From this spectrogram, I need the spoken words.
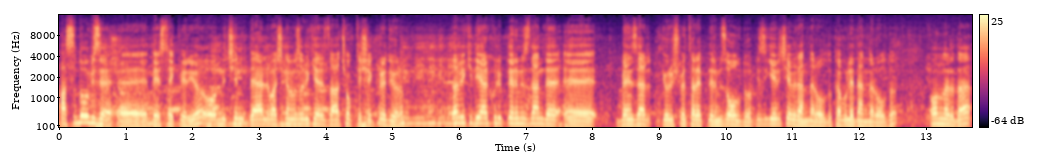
Aslında o bize e, destek veriyor. Onun için değerli başkanımıza bir kez daha çok teşekkür ediyorum. Tabii ki diğer kulüplerimizden de e, benzer görüşme taleplerimiz oldu. Bizi geri çevirenler oldu, kabul edenler oldu. Onları da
